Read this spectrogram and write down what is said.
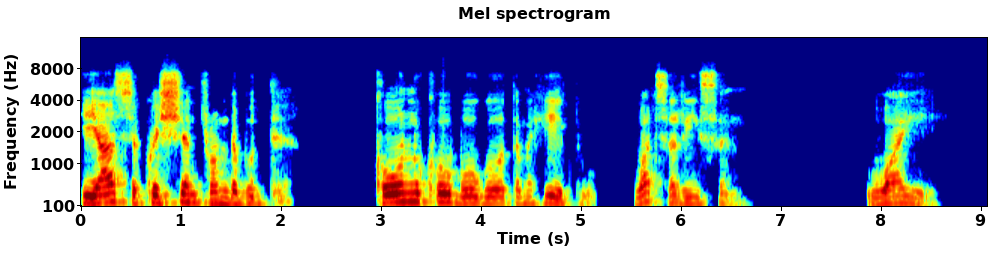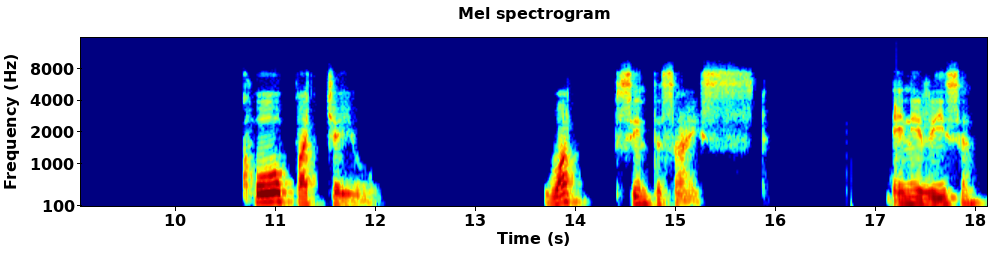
He asks a question from the Buddha. Konuko Bogotama Hetu. What's the reason? Why? Ko Pachayo. What synthesized? Any reason?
